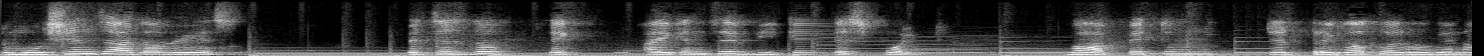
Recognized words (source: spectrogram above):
emotions are the ways which is the like i can say weakest point वहां पे तुम ट्रिगर करोगे ना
